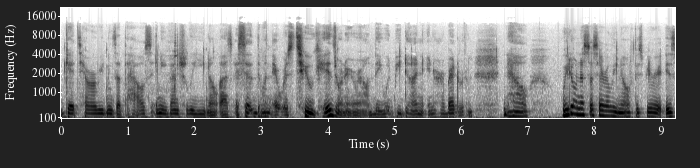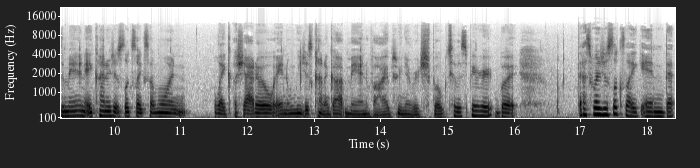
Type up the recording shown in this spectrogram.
get tarot readings at the house and eventually you know as i said when there was two kids running around they would be done in her bedroom. Now we don't necessarily know if the spirit is a man. It kind of just looks like someone like a shadow and we just kind of got man vibes. We never spoke to the spirit but that's what it just looks like. And that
